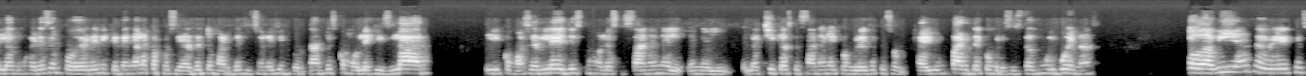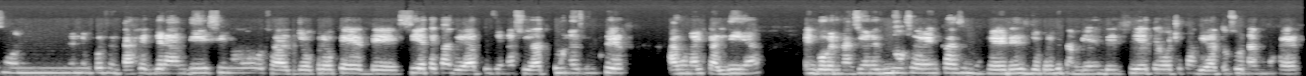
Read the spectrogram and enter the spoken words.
que las mujeres se empoderen y que tengan la capacidad de tomar decisiones importantes como legislar, y como hacer leyes como las que están en el, en el, las chicas que están en el Congreso, que, son, hay un par de congresistas muy buenas, todavía se ve que son en un porcentaje grandísimo, o sea, yo creo que de siete candidatos de una ciudad, una es mujer a una alcaldía, en gobernaciones no se ven casi mujeres, yo creo que también de siete, ocho candidatos una es mujer,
